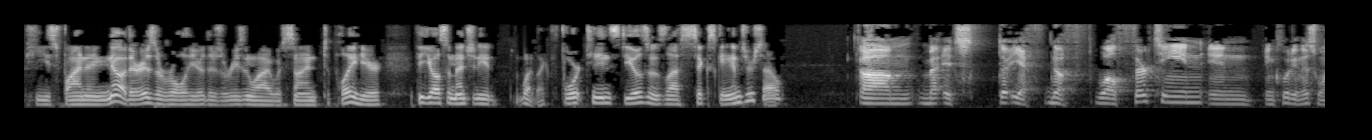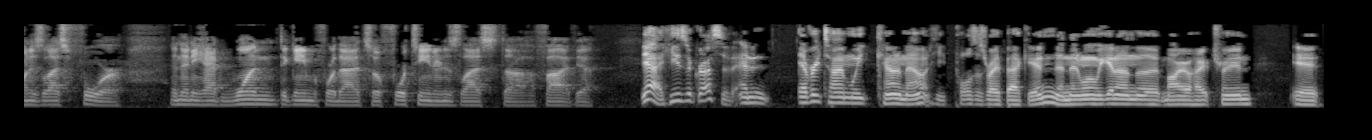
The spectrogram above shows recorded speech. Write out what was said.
he's finding no, there is a role here. There's a reason why I was signed to play here. I think you also mentioned he had what like 14 steals in his last six games or so. Um, it's th- yeah, no, th- well, thirteen in including this one, his last four, and then he had one the game before that, so fourteen in his last uh, five. Yeah, Yeah, he's aggressive, and every time we count him out, he pulls us right back in. And then when we get on the Mario hype train, it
